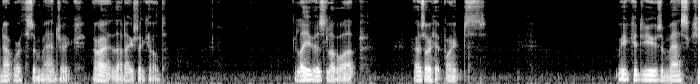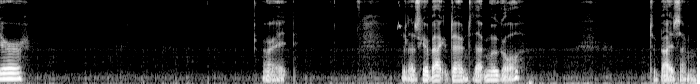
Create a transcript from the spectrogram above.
Not worth some magic. Alright, that actually killed. Glaive is level up. How's our hit points? We could use a mass cure. Alright. So let's go back down to that Moogle to buy some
